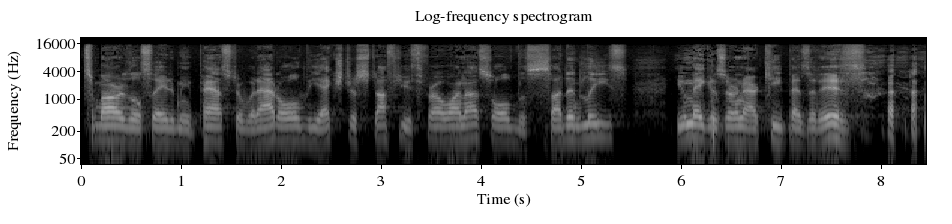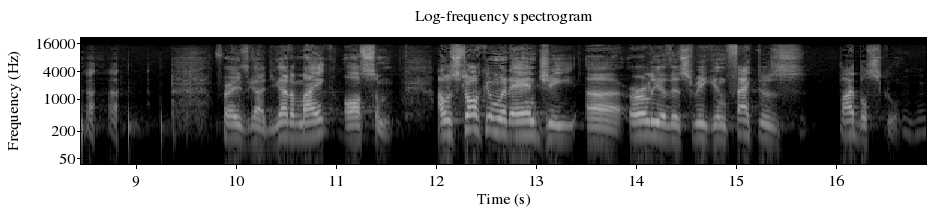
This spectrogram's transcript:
Tomorrow they'll say to me, Pastor, without all the extra stuff you throw on us, all the suddenlies, you make us earn our keep as it is. Praise God. You got a mic? Awesome. I was talking with Angie uh, earlier this week. In fact, it was Bible school. Mm-hmm.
